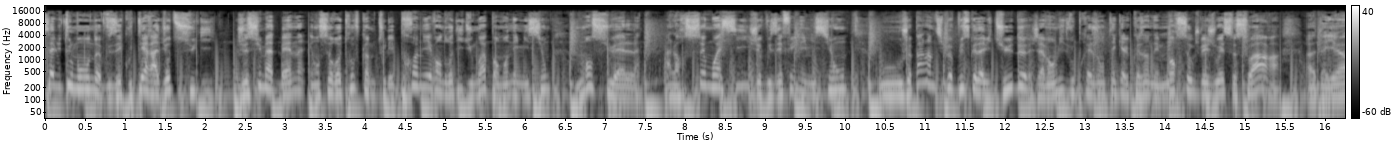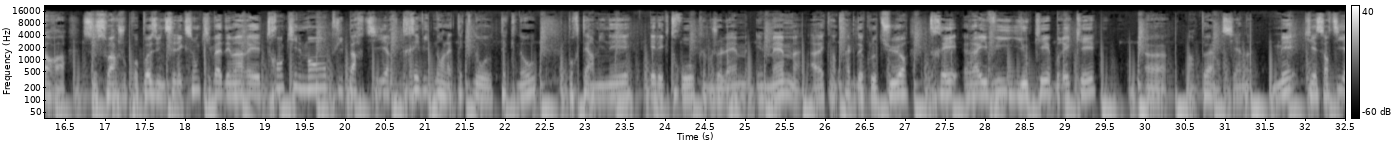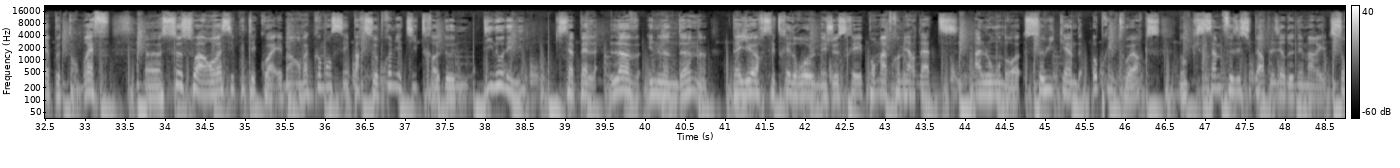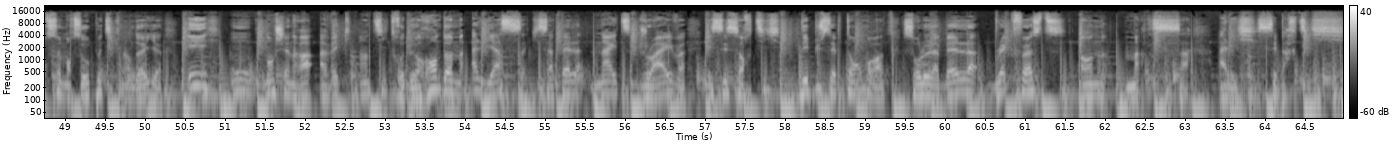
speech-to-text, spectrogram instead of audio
Salut tout le monde, vous écoutez Radio Tsugi. Je suis Matt Ben et on se retrouve comme tous les premiers vendredis du mois pour mon émission mensuelle. Alors ce mois-ci, je vous ai fait une émission où je parle un petit peu plus que d'habitude. J'avais envie de vous présenter quelques-uns des morceaux que je vais jouer ce soir. Euh, D'ailleurs, ce soir, je vous propose une sélection qui va démarrer tranquillement puis partir très vite dans la techno techno pour terminer électro comme je l'aime et même avec un track de clôture très ravey UK breaké euh, un peu à l'ancienne, mais qui est sorti il y a peu de temps. Bref, euh, ce soir, on va s'écouter quoi? Eh ben, on va commencer par ce premier titre de Dino Lenny qui s'appelle Love in London. D'ailleurs, c'est très drôle, mais je serai pour ma première date à Londres ce week-end au Printworks. Donc, ça me faisait super plaisir de démarrer sur ce morceau, petit clin d'œil. Et on enchaînera avec un titre de Random Alias qui s'appelle Night Drive et c'est sorti début septembre sur le label Breakfast on Mars. Allez, c'est parti.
